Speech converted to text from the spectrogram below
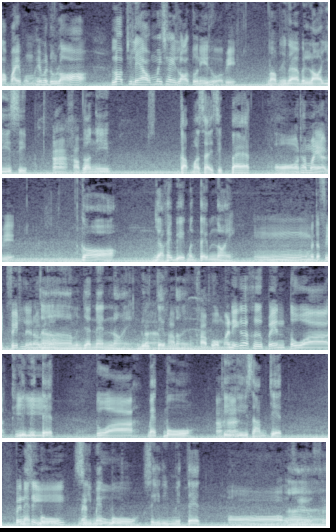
ต่อไปผมให้มาดูล้อ รอบที่แล้วไม่ใช่ล้อตัวนี้ถูกไหมพี่ รอบที่แล้วเป็นล้ออ่าครับผม20ตอนนี้กลับมาใส่ 18 อ๋อทำไมอะพี่ ก็อยากให้เบรกมันเต็มหน่อยอืมมันจะฟิตฟิตๆเลยเนาะพี่อ่าเนาะมันจะแน่นหน่อย ดูเต็มาครับหน่อย ครับผมอันนี้ก็คือเป็นตัว TE Limited ตัว MacBoo อ่าฮะ TE 37เป็นสี MacBoo สี MacBoo สี Limited อ๋อโอเคอ่าโอเค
